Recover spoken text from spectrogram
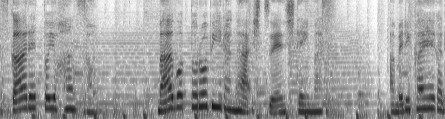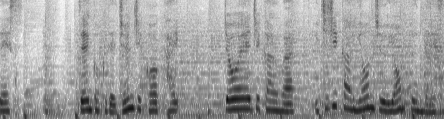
スカーレット・ヨハンソン、マーゴット・ロビーらが出演しています。アメリカ映画です。全国で順次公開。上映時間は1時間44分です。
